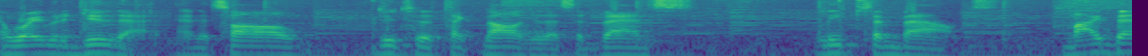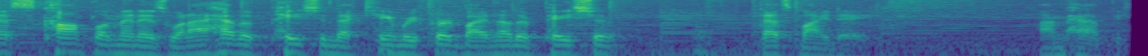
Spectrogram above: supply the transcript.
and we're able to do that. And it's all due to the technology that's advanced leaps and bounds. My best compliment is when I have a patient that came referred by another patient, that's my day. I'm happy.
